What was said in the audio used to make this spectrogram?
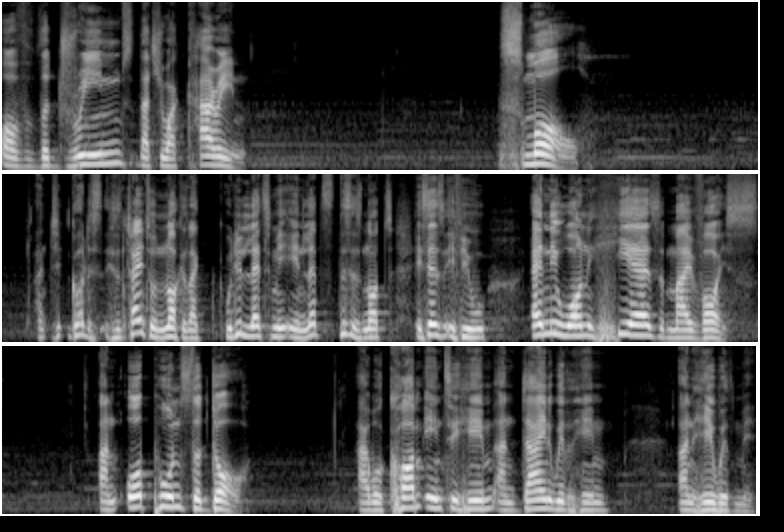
of the dreams that you are carrying. Small. And God is he's trying to knock. He's like, Would you let me in? Let's this is not. He says, if you anyone hears my voice and opens the door, I will come into him and dine with him and he with me.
